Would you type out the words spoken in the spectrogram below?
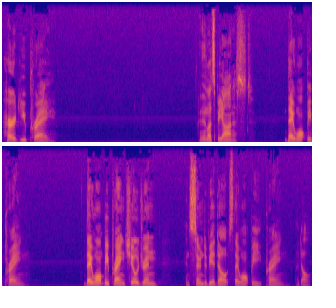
heard you pray? And then let's be honest they won't be praying. They won't be praying children, and soon to be adults, they won't be praying adults.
